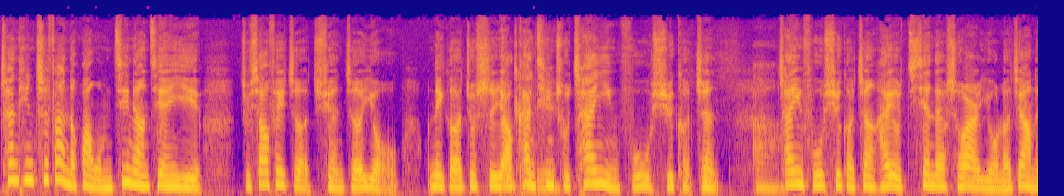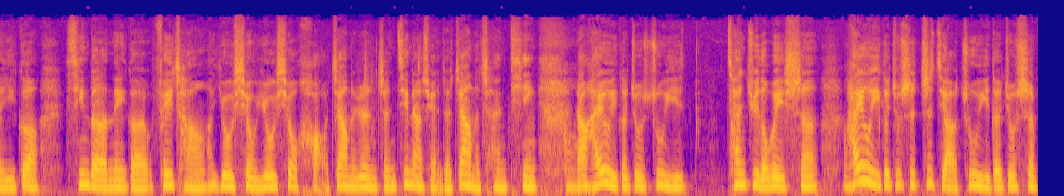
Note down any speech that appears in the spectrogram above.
餐厅吃饭的话，我们尽量建议就消费者选择有那个，就是要看清楚餐饮服务许可证啊，餐饮服务许可证。还有现在首尔有了这样的一个新的那个非常优秀、优秀好这样的认证，尽量选择这样的餐厅。然后还有一个就是注意餐具的卫生，还有一个就是自己要注意的就是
